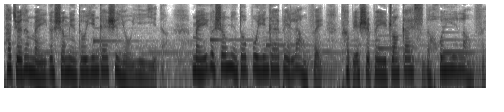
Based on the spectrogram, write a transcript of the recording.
他觉得每一个生命都应该是有意义的，每一个生命都不应该被浪费，特别是被一桩该死的婚姻浪费。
